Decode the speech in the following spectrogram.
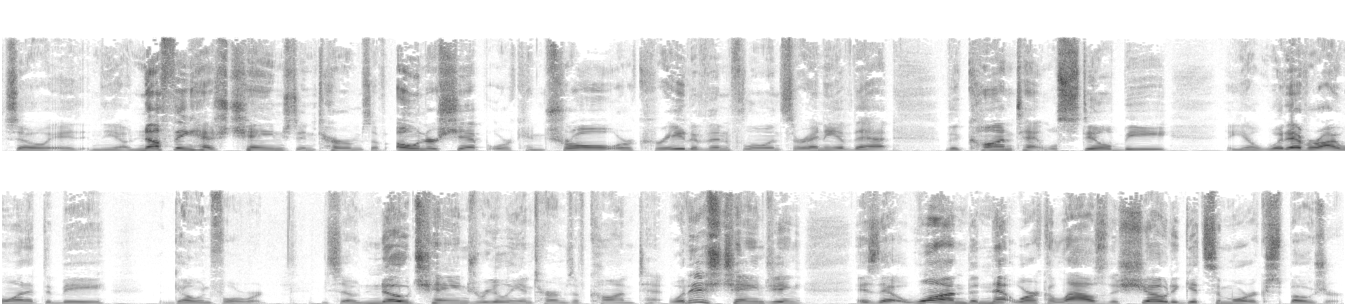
So, it, you know, nothing has changed in terms of ownership or control or creative influence or any of that. The content will still be, you know, whatever I want it to be going forward. So, no change really in terms of content. What is changing is that one, the network allows the show to get some more exposure.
